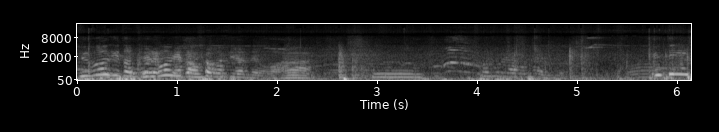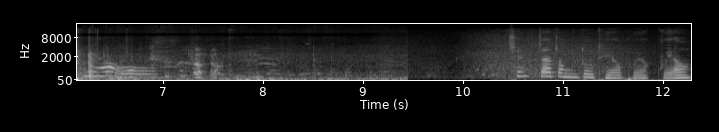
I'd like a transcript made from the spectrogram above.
대박이다, 대박이다. 아. 1등이시네요. 7자 정도 되어 보였고요.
